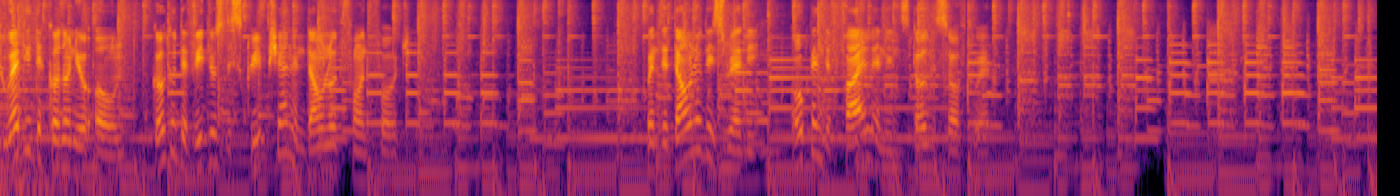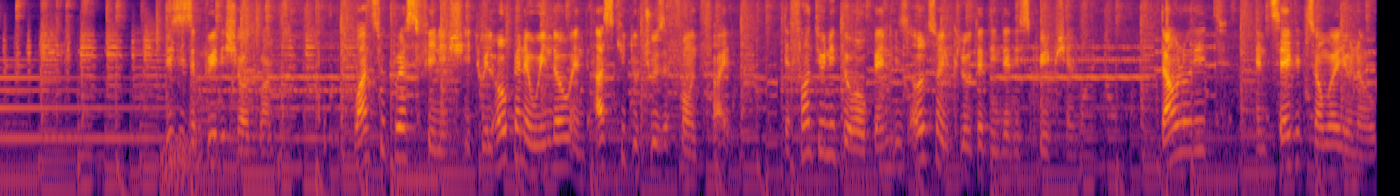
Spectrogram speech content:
To edit the code on your own, go to the video's description and download FontForge. When the download is ready, open the file and install the software. This is a pretty short one. Once you press finish, it will open a window and ask you to choose a font file. The font you need to open is also included in the description. Download it and save it somewhere you know.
